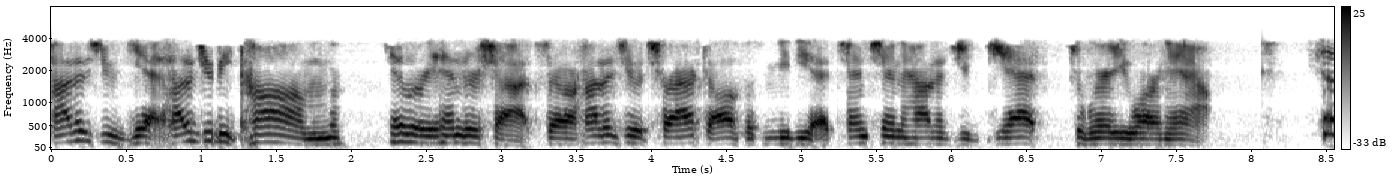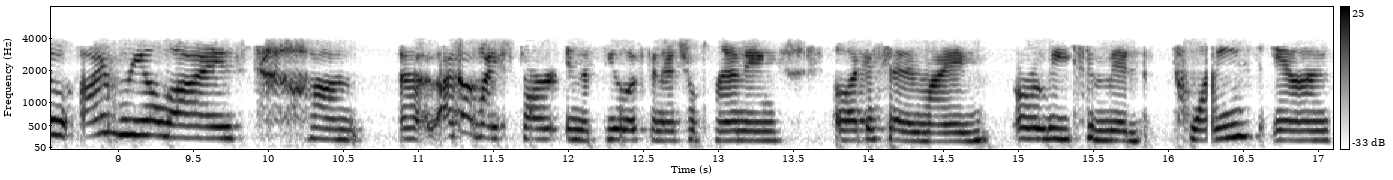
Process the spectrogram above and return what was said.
how did you get? How did you become Hilary Hendershott? So, how did you attract all this media attention? How did you get to where you are now? So, I realized um, uh, I got my start in the field of financial planning, like I said, in my early to mid 20s. And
